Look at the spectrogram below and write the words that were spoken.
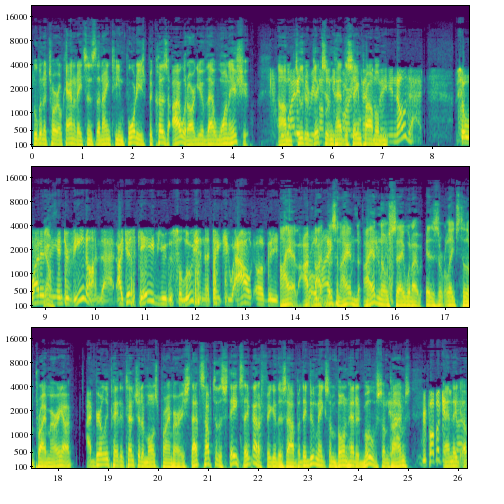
gubernatorial candidate since the 1940s because I would argue of that one issue. Um, well, Tudor Dixon had the same problem. You know that. So why didn't yeah. they intervene on that? I just gave you the solution that takes you out of the. I, I, I listen. I had I had no say when I as it relates to the primary. I I barely paid attention to most primaries. That's up to the states. They've got to figure this out, but they do make some boneheaded moves sometimes. Yeah. Republicans and they, got, uh,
